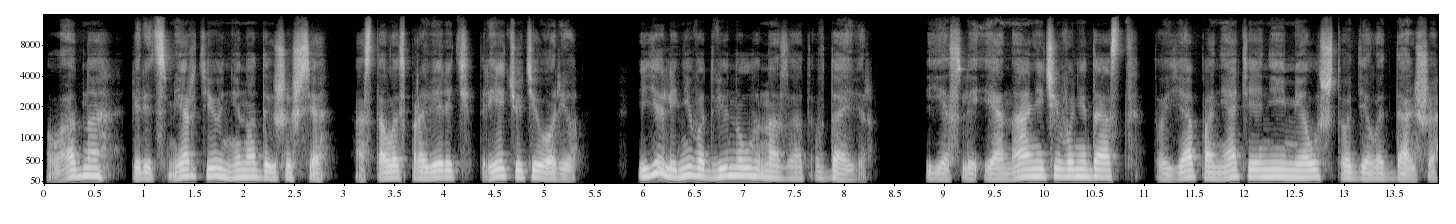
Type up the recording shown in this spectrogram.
Ладно, перед смертью не надышишься. Осталось проверить третью теорию. И я лениво двинул назад в дайвер. Если и она ничего не даст, то я понятия не имел, что делать дальше.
